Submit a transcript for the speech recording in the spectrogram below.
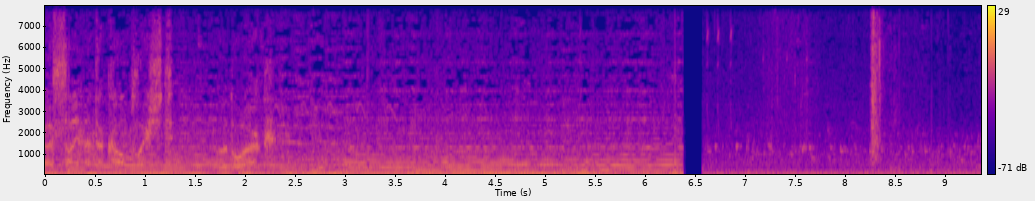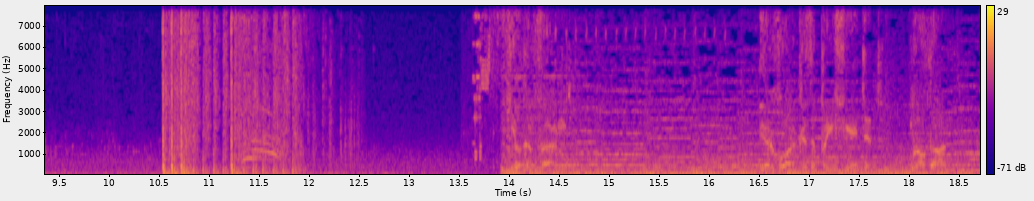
Assignment accomplished. Good work. Well done.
